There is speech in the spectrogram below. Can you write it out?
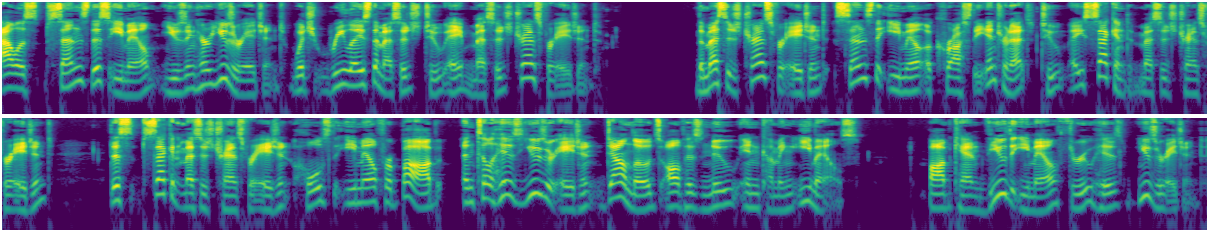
Alice sends this email using her user agent, which relays the message to a message transfer agent. The message transfer agent sends the email across the internet to a second message transfer agent. This second message transfer agent holds the email for Bob until his user agent downloads all of his new incoming emails. Bob can view the email through his user agent.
